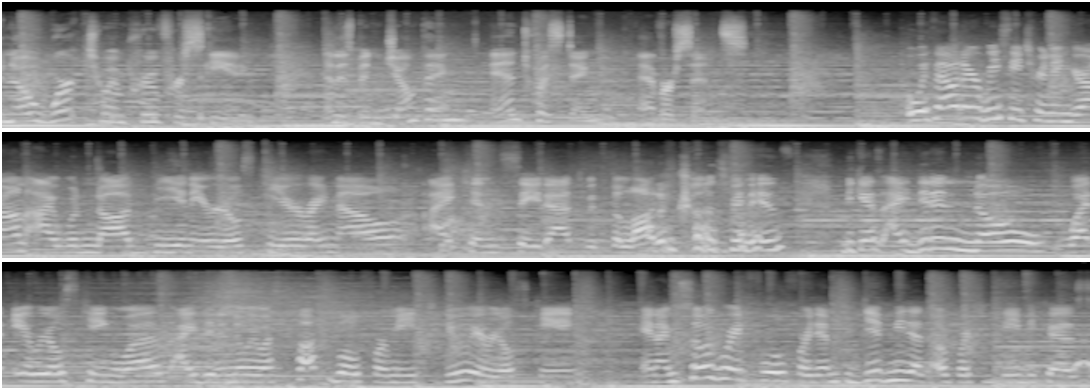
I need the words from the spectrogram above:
Thenault worked to improve her skiing and has been jumping and twisting ever since. Without RBC Training Ground, I would not be an aerial skier right now. I can say that with a lot of confidence because I didn't know what aerial skiing was. I didn't know it was possible for me to do aerial skiing. And I'm so grateful for them to give me that opportunity because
